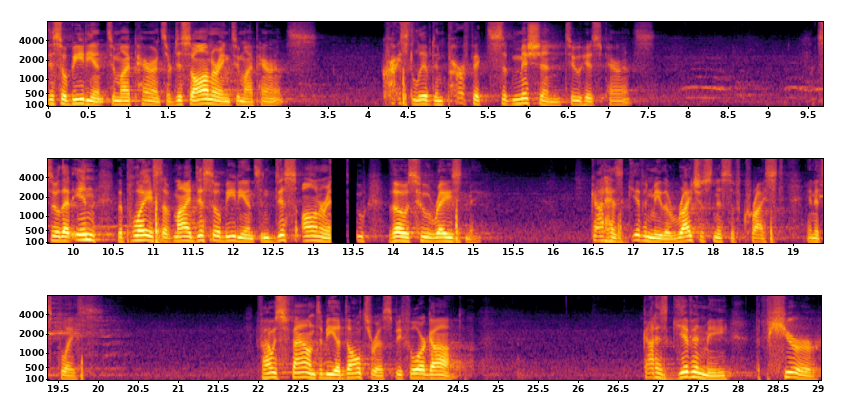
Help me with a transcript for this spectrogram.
disobedient to my parents or dishonoring to my parents, Christ lived in perfect submission to his parents so that in the place of my disobedience and dishonoring to those who raised me, God has given me the righteousness of Christ in its place. If I was found to be adulterous before God, God has given me the pure,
